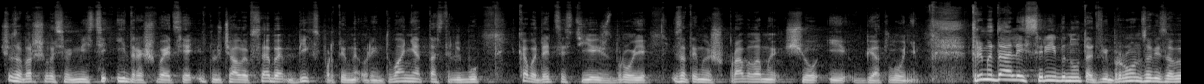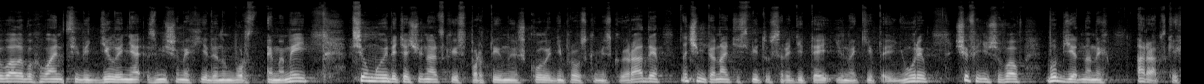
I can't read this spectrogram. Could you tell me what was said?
що завершилися в місті Ідре, Швеція, і включали в себе біг, спортивне орієнтування та стрільбу, яка ведеться з тієї ж зброї, і за тими ж правилами, що і в біатлоні. Три медалі срібну та дві бронзові завивали вихованці відділення змішаних єдиноборств ММА сьомої дитячо-юнацької спортивної школи Дніпровської міської ради на чемпіонаті світу серед дітей, юнаків та юніорів, що фінішував в Об'єднаних Арабських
